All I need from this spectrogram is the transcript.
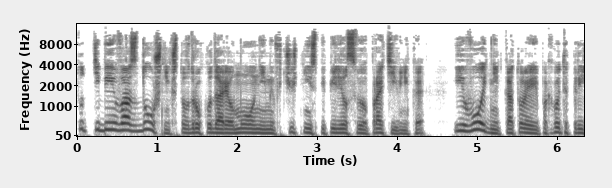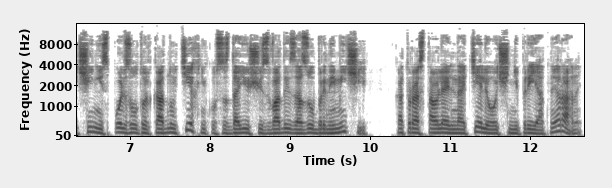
Тут тебе и воздушник, что вдруг ударил молниями в чуть не испепелил своего противника, и водник, который по какой-то причине использовал только одну технику, создающую из воды зазубренные мечи, которые оставляли на теле очень неприятные раны.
